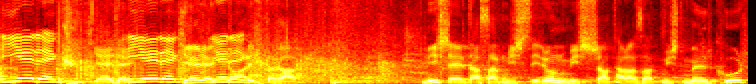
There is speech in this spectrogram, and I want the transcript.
3 Երեք։ 3 Երեք, կարիք տղա։ Միշտ երիտասարդ, միշտ սիրուն, միշտ շատ հարազատ, միշտ մերքուր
